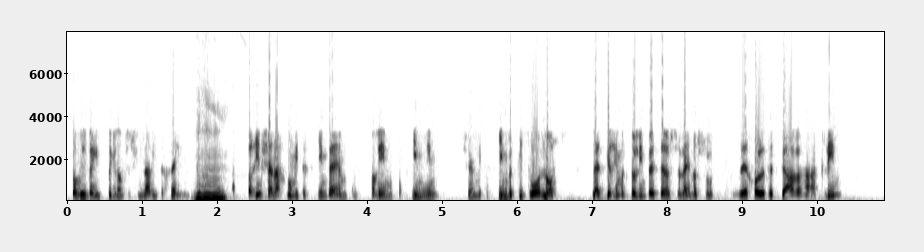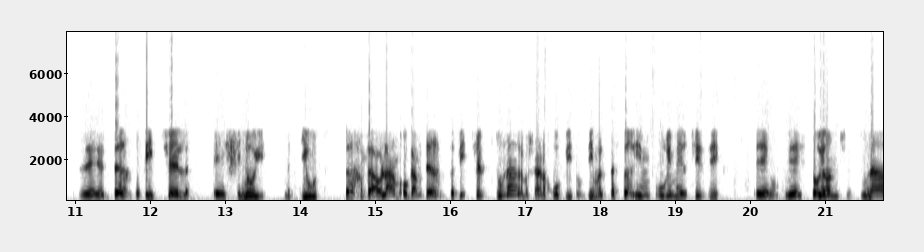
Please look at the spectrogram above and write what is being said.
סטורי באינסטגרם ששינה לי את החיים. מהמם. הספרים שאנחנו מתעסקים בהם הם ספרים אופטימיים שמתעסקים בפתרונות לאתגרים הגדולים ביותר של האנושות. אתגר האקלים, זה דרך זווית של אה, שינוי מציאות ברחבי העולם, או גם דרך זווית של תזונה, למשל אנחנו עובדים, עובדים על ספר עם אורי מאיר צ'יזיק, אה, היסטוריון של תזונה.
